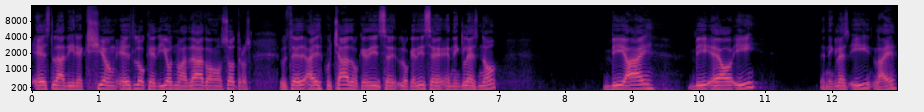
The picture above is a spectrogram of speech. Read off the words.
es la dirección, es lo que Dios nos ha dado a nosotros. Usted ha escuchado dice, lo que dice en inglés, ¿no? B-I, B-L-E, en inglés E, la E.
